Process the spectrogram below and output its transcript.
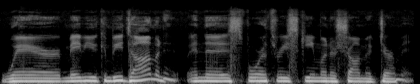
where maybe you can be dominant in this 4 3 scheme under Sean McDermott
